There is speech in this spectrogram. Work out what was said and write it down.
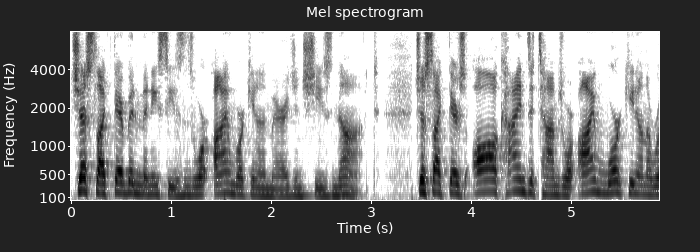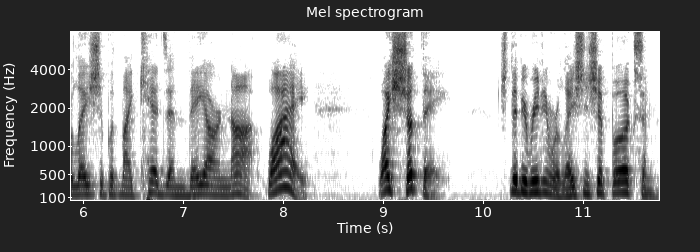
Just like there have been many seasons where I'm working on the marriage and she's not. Just like there's all kinds of times where I'm working on the relationship with my kids and they are not. Why? Why should they? Should they be reading relationship books and,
